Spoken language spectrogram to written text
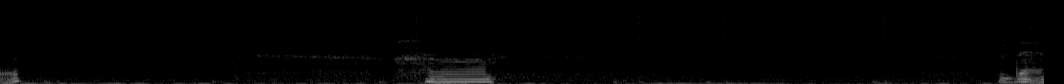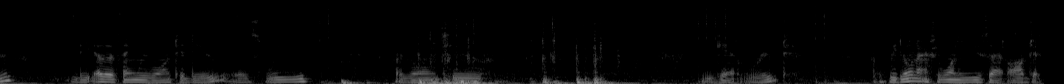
Okay. Um, and then the other thing we want to do is we are going to get root we don't actually want to use that object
